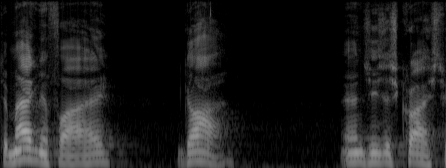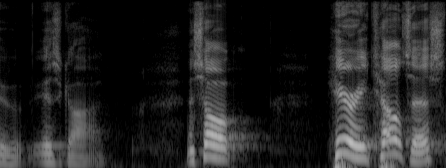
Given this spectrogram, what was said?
to magnify God and Jesus Christ, who is God. And so here he tells us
